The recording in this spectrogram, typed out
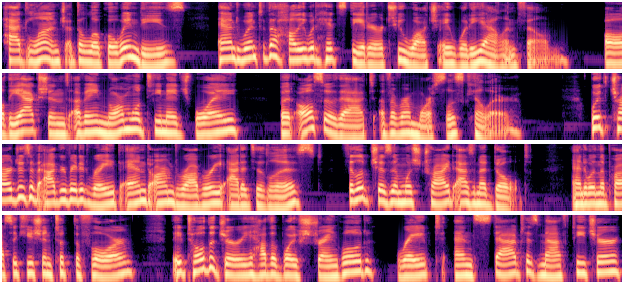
had lunch at the local Wendy's, and went to the Hollywood Hits Theater to watch a Woody Allen film. All the actions of a normal teenage boy, but also that of a remorseless killer. With charges of aggravated rape and armed robbery added to the list, Philip Chism was tried as an adult, and when the prosecution took the floor, they told the jury how the boy strangled, raped, and stabbed his math teacher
